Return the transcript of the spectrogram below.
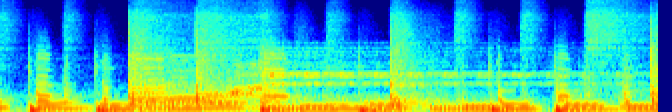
thank you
